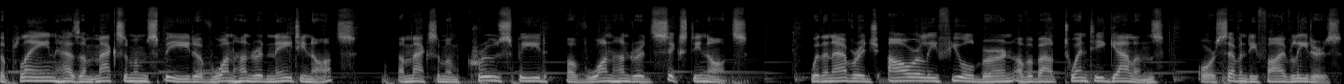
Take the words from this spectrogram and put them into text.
The plane has a maximum speed of 180 knots, a maximum cruise speed of 160 knots, with an average hourly fuel burn of about 20 gallons or 75 liters.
